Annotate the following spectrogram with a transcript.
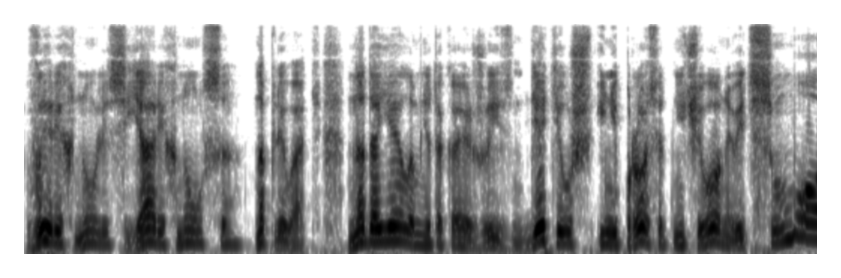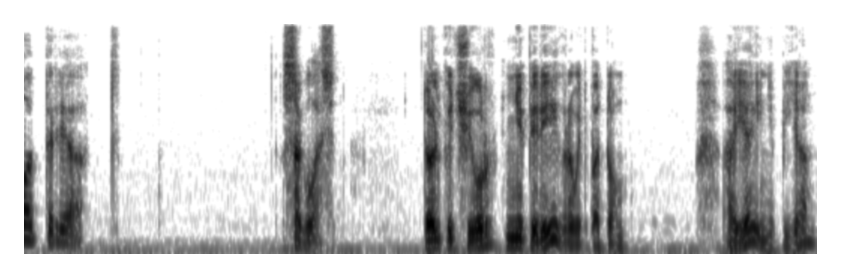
вы рехнулись, я рехнулся, наплевать. Надоела мне такая жизнь. Дети уж и не просят ничего, но ведь смотрят. Согласен. Только чур не переигрывать потом. А я и не пьян,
